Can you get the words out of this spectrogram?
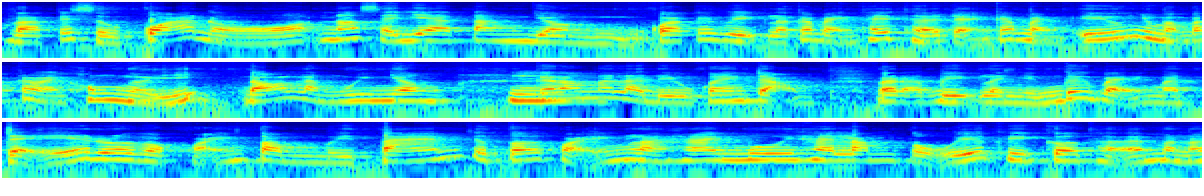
và cái sự quá độ nó sẽ gia tăng dần qua cái việc là các bạn thấy thể trạng các bạn yếu nhưng mà các bạn không nghĩ đó là nguyên nhân. Ừ. cái đó mới là điều quan trọng. Và đặc biệt là những cái bạn mà trẻ rơi vào khoảng tầm 18 cho tới khoảng là 20 25 tuổi khi cơ thể mà nó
